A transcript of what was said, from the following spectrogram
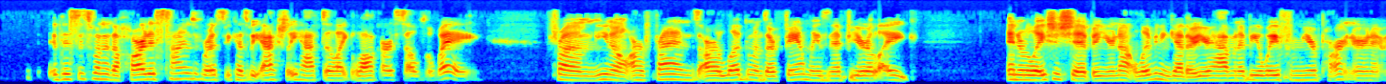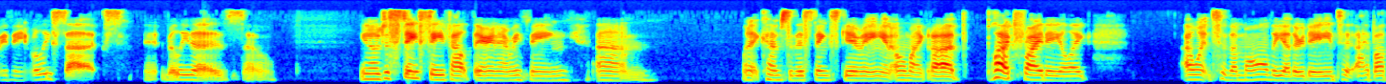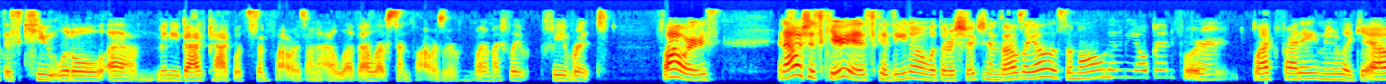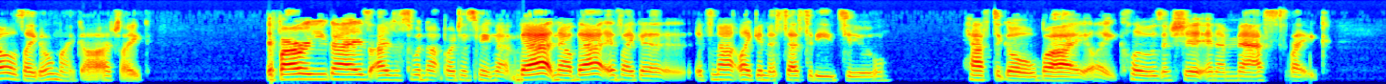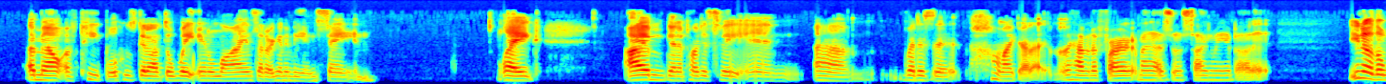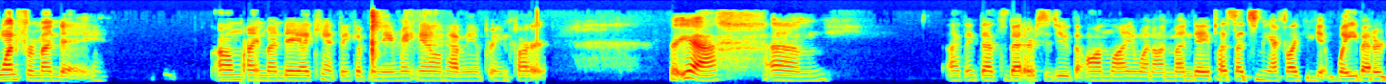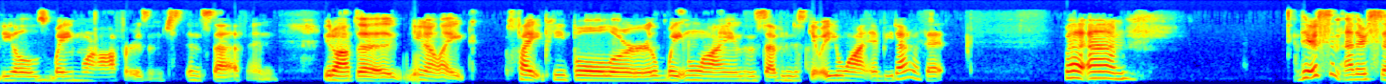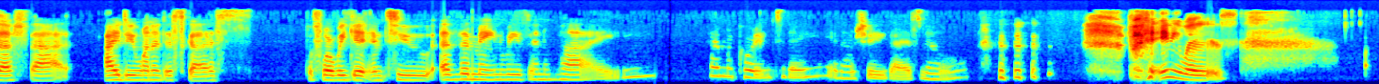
this is one of the hardest times for us because we actually have to like lock ourselves away from you know our friends our loved ones our families and if you're like in a relationship and you're not living together, you're having to be away from your partner and everything. It really sucks. It really does. So, you know, just stay safe out there and everything. Um, when it comes to this Thanksgiving and oh my God, Black Friday, like I went to the mall the other day to I bought this cute little um, mini backpack with sunflowers on it. I love I love sunflowers. Are one of my flavor, favorite flowers. And I was just curious because, you know, with the restrictions, I was like, oh, is the mall going to be open for Black Friday? And they were like, yeah. I was like, oh my gosh. Like, if I were you guys, I just would not participate in that. That, now that is like a, it's not like a necessity to have to go buy like clothes and shit in a mass, like, amount of people who's going to have to wait in lines that are going to be insane. Like, I'm gonna participate in um what is it? Oh my God, I'm having a fart. My husband's talking to me about it. You know the one for Monday, online Monday. I can't think of the name right now. I'm having a brain fart. But yeah, um, I think that's better to do the online one on Monday. Plus, that to me, I feel like you get way better deals, way more offers and and stuff, and you don't have to, you know, like fight people or wait in lines and stuff and just get what you want and be done with it. But um there's some other stuff that I do want to discuss before we get into uh, the main reason why I'm recording today, and I'm sure you guys know. but anyways,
